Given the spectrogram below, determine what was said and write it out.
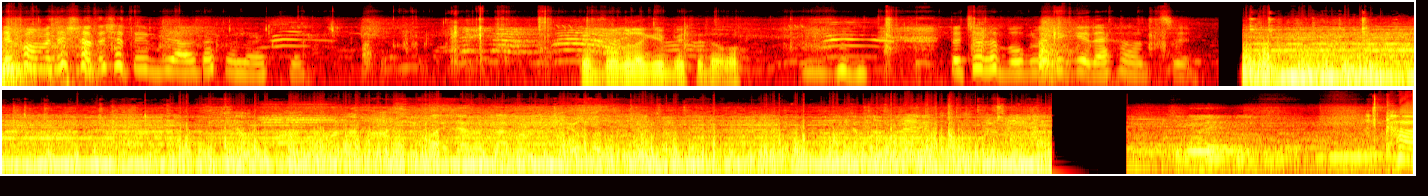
দেখো আমাদের সাথে সাথে বিড়ালটা চলে আসছে। তো বগুলা গিয়ে বেঁচে দেবো। তো চলো বগলা দিকে দেখা হচ্ছে খা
